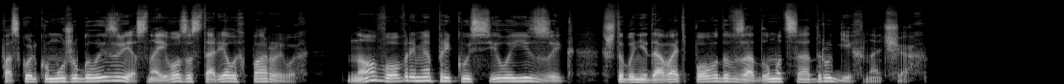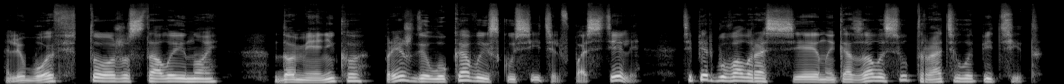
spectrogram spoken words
поскольку мужу было известно о его застарелых порывах, но вовремя прикусила язык, чтобы не давать поводов задуматься о других ночах. Любовь тоже стала иной. Доменико, прежде лукавый искуситель в постели, теперь бывал рассеян и, казалось, утратил аппетит.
